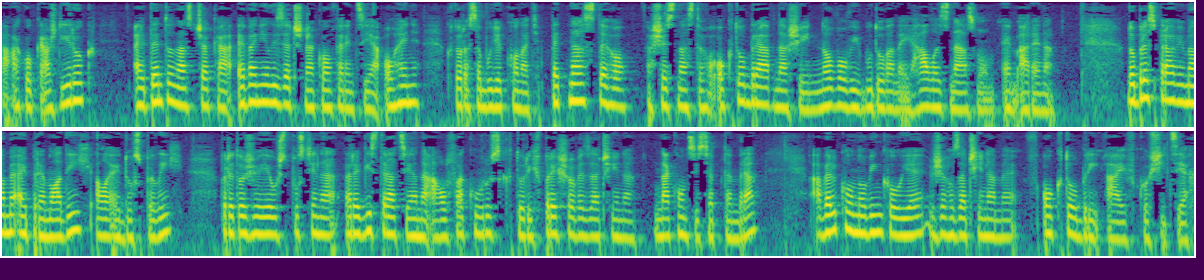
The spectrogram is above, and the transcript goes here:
A ako každý rok, aj tento nás čaká evangelizačná konferencia Oheň, ktorá sa bude konať 15. a 16. oktobra v našej novo vybudovanej hale s názvom M Arena. Dobré správy máme aj pre mladých, ale aj dospelých, pretože je už spustená registrácia na Alfa kurz, ktorý v Prešove začína na konci septembra a veľkou novinkou je, že ho začíname v októbri aj v Košiciach.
